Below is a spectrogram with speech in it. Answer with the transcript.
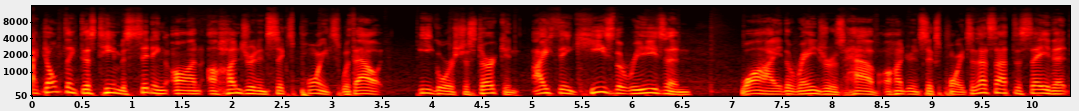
I don't think this team is sitting on 106 points without Igor Shesterkin. I think he's the reason why the Rangers have 106 points. And that's not to say that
